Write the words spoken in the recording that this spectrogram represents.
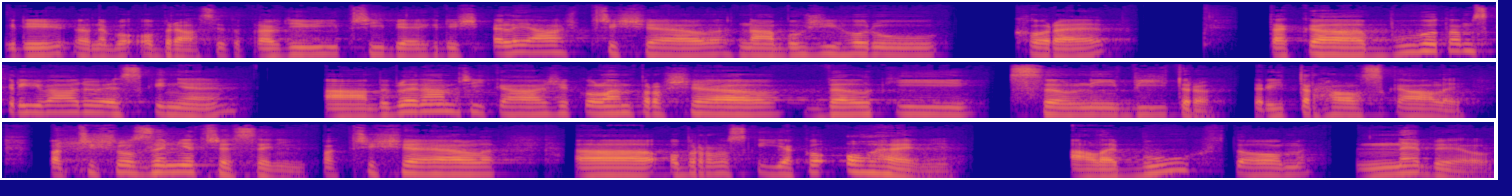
kdy, nebo obraz, je to pravdivý příběh, když Eliáš přišel na boží horu Choreb, tak eh, Bůh ho tam skrývá do jeskyně a Bible nám říká, že kolem prošel velký silný vítr, který trhal skály. Pak přišlo zemětřesení, pak přišel uh, obrovský jako oheň, ale Bůh v tom nebyl.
